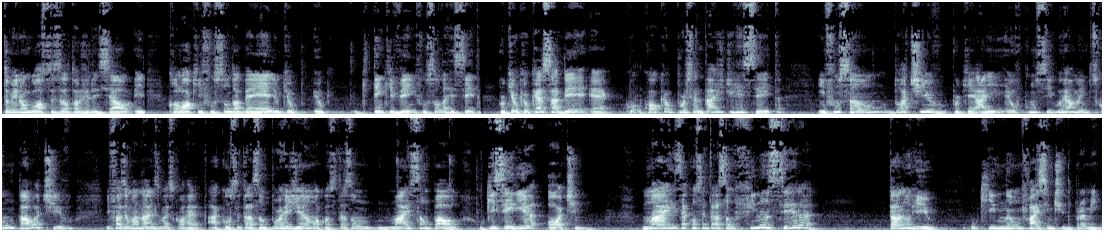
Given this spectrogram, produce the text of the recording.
também não gosto desse relatório gerencial. Ele coloca em função do ABL o que, eu, eu, o que tem que ver em função da receita. Porque o que eu quero saber é qual que é o porcentagem de receita em função do ativo. Porque aí eu consigo realmente descontar o ativo e fazer uma análise mais correta. A concentração por região, a concentração mais São Paulo, o que seria ótimo. Mas a concentração financeira está no Rio, o que não faz sentido para mim.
